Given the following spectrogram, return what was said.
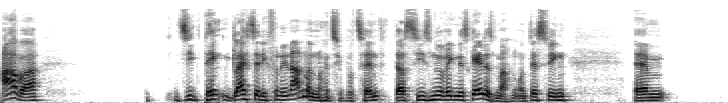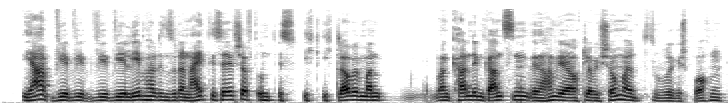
aber sie denken gleichzeitig von den anderen 90 Prozent, dass sie es nur wegen des Geldes machen. Und deswegen ähm, ja, wir, wir, wir leben halt in so einer Neidgesellschaft und es, ich, ich glaube, man, man kann dem Ganzen, da haben wir ja auch, glaube ich, schon mal drüber gesprochen,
